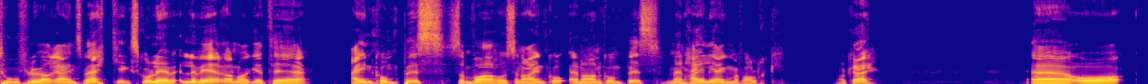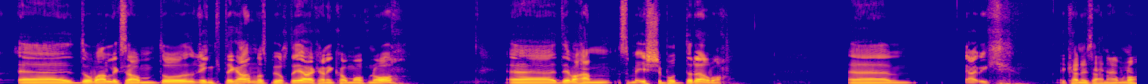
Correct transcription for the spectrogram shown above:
to fluer i én smekk. Jeg skulle lev levere noe til en kompis som var hos en annen, ko en annen kompis med en hel gjeng med folk. OK? Eh, og eh, da var det liksom Da ringte jeg han og spurte Ja, kan jeg komme opp nå. Eh, det var han som ikke bodde der, da. Eh, jeg, jeg kan jo si navn nå.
